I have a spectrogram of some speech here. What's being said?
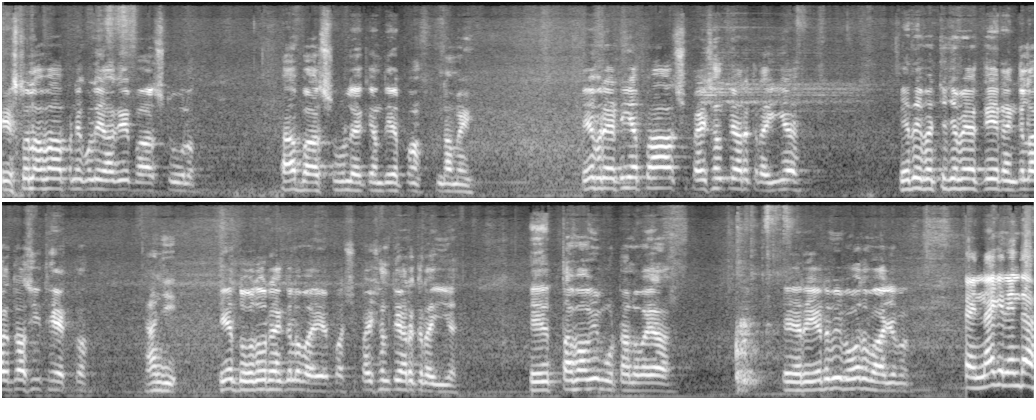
ਇਸ ਤੋਂ ਇਲਾਵਾ ਆਪਣੇ ਕੋਲੇ ਆ ਗਏ ਬਾਰ ਸਟੂਲ। ਬਾਰ ਸਟੂਲ ਲੈ ਕੇ ਆਂਦੇ ਆਪਾਂ ਨਵੇਂ। ਇਹ ਵੈਰਾਈਟੀ ਆਪਾਂ ਸਪੈਸ਼ਲ ਤਿਆਰ ਕਰਾਈ ਆ। ਇਹਦੇ ਵਿੱਚ ਜਿਵੇਂ ਅੱਗੇ ਰਿੰਗ ਲੱਗਦਾ ਸੀ ਇੱਥੇ ਇੱਕ। ਹਾਂਜੀ। ਇਹ ਦੋ ਦੋ ਰਿੰਗ ਲਵਾਏ ਆਪਾਂ ਸਪੈਸ਼ਲ ਤਿਆਰ ਕਰਾਈ ਆ। ਤੇ ਤਵਾ ਵੀ ਮੋਟਾ ਲਵਾਇਆ। ਤੇ ਰੇਟ ਵੀ ਬਹੁਤ ਵਾਜਬ। ਇੰਨਾ ਕੀ ਰਹਿੰਦਾ?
